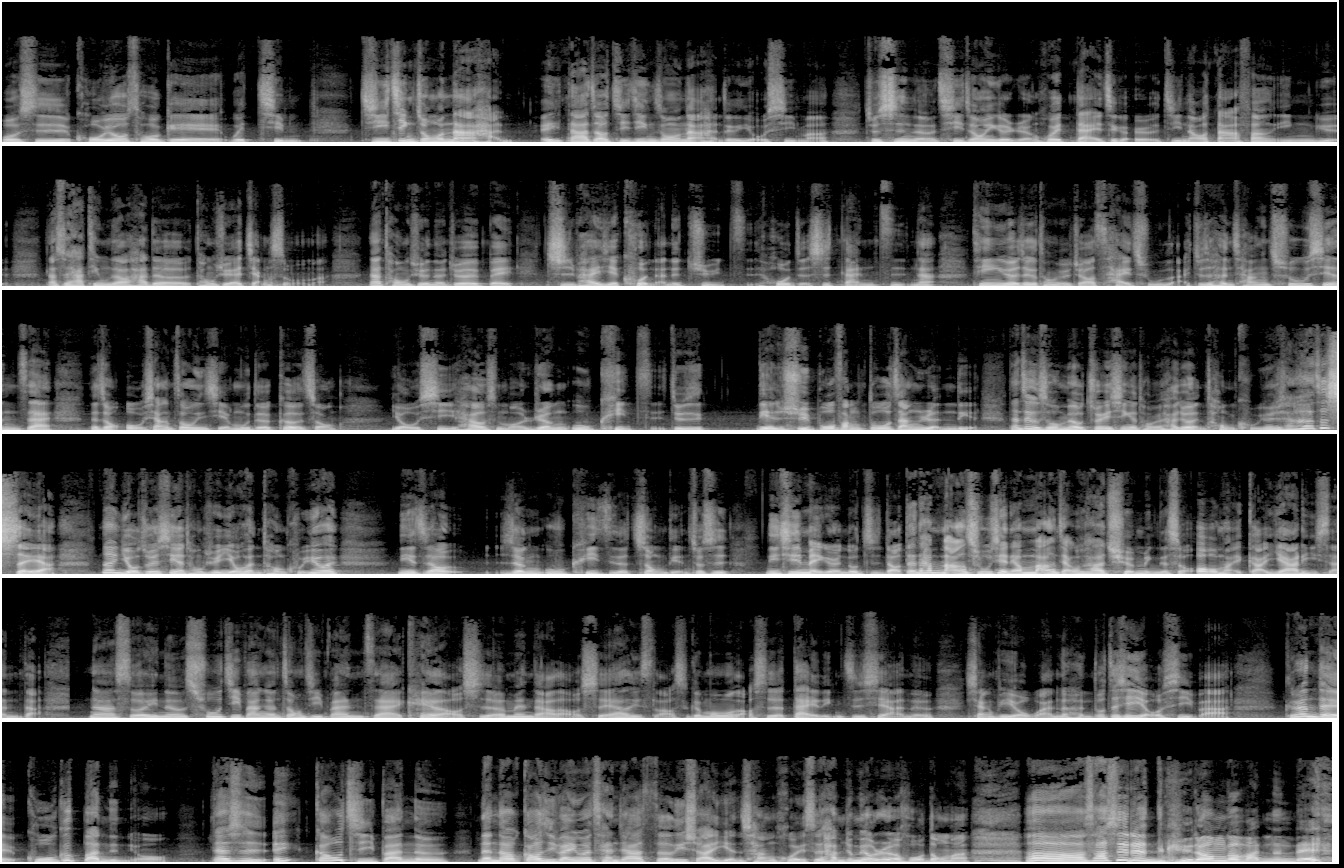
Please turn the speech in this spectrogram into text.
或是 koyo soge wechim，寂静中的呐喊。诶，大家知道《寂静中的呐喊》这个游戏吗？就是呢，其中一个人会戴这个耳机，然后大放音乐，那所以他听不到他的同学在讲什么嘛。那同学呢，就会被指派一些困难的句子或者是单字。那听音乐这个同学就要猜出来，就是很常出现在那种偶像综艺节目的各种游戏，还有什么人物 kids，就是连续播放多张人脸。那这个时候没有追星的同学他就很痛苦，因为就想啊，这谁啊？那有追星的同学也会很痛苦，因为你也知道。人物 quiz 的重点就是，你其实每个人都知道，但他马上出现，你要马上讲出他的全名的时候，Oh my god，压力山大。那所以呢，初级班跟中级班在 K 老师、Amanda 老师、Alice 老师跟 Momo 老师的带领之下呢，想必有玩了很多这些游戏吧。可是得苦个班的牛，但是哎，高级班呢？难道高级班因为参加了 Selina 的演唱会，所以他们就没有任何活动吗？啊，사실은그런거맞는데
